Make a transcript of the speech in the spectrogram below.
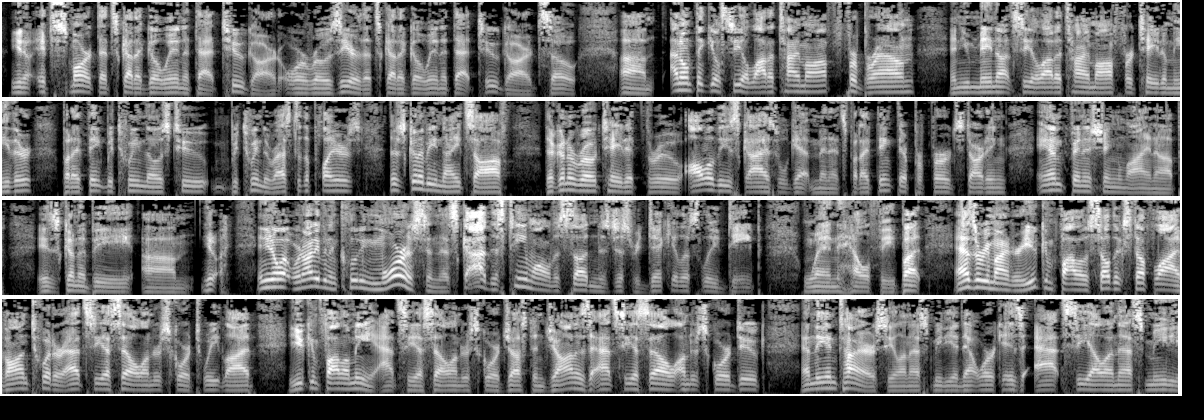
you know, it's smart that's got to go in at that two guard or Rozier that's got to go in at that two guard. So, um, I don't think you'll see a lot of time off for Brown and you may not see a lot of time off for Tatum either, but I think between those two, between the rest of the players, there's going to be nights off they're going to rotate it through. All of these guys will get minutes, but I think their preferred starting and finishing lineup is going to be, um, you know, and you know what? We're not even including Morris in this. God, this team all of a sudden is just ridiculously deep when healthy. But as a reminder, you can follow Celtic Stuff Live on Twitter at CSL underscore tweet live. You can follow me at CSL underscore Justin. John is at CSL underscore Duke and the entire CLNS Media Network is at CLNS Media.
